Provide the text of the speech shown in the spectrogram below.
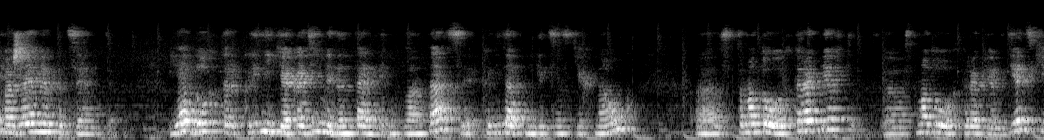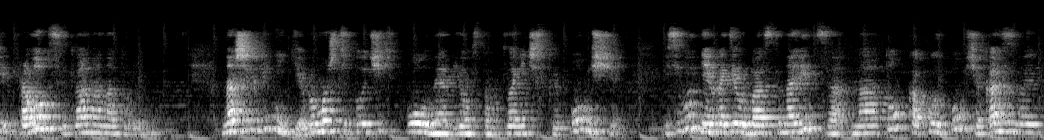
уважаемые пациенты! Я доктор клиники Академии дентальной имплантации, кандидат медицинских наук, э, стоматолог-терапевт, э, стоматолог-терапевт детский, Фролог Светлана Анатольевна. В нашей клинике вы можете получить полный объем стоматологической помощи. И сегодня я хотела бы остановиться на том, какую помощь оказывает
